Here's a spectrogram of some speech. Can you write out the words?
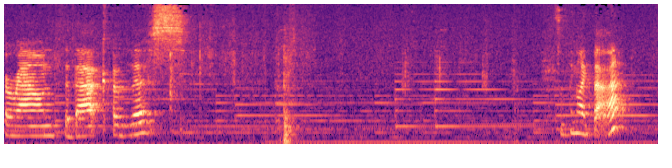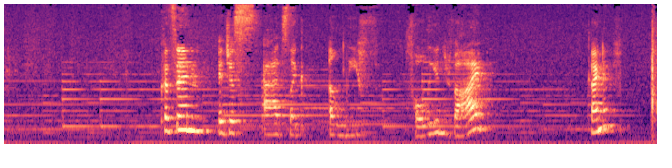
around the back of this something like that. Cause then it just adds like a leaf foliage vibe, kind of.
